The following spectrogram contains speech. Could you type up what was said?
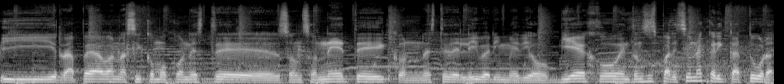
y rapeaban así como con este sonsonete y con este delivery medio viejo, entonces parecía una caricatura.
